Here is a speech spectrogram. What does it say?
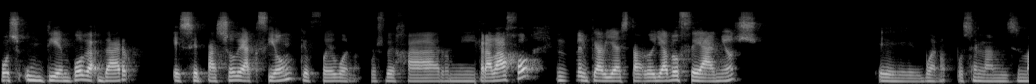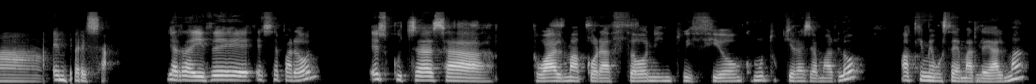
pues un tiempo, dar ese paso de acción que fue, bueno, pues dejar mi trabajo en el que había estado ya 12 años, eh, bueno, pues en la misma empresa. Y a raíz de ese parón, escuchas a tu alma, corazón, intuición, como tú quieras llamarlo. Aquí me gusta llamarle alma.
